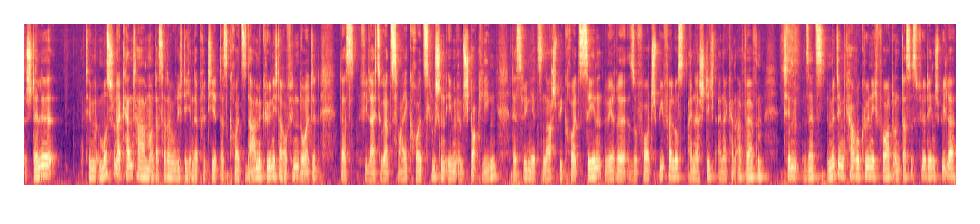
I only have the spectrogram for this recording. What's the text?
äh, Stelle, Tim muss schon erkannt haben, und das hat er wohl richtig interpretiert, dass Kreuz Dame König darauf hindeutet, dass vielleicht sogar zwei Kreuz Luschen eben im Stock liegen. Deswegen jetzt Nachspiel Kreuz 10 wäre sofort Spielverlust, einer sticht, einer kann abwerfen. Tim setzt mit dem Karo König fort, und das ist für den Spieler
